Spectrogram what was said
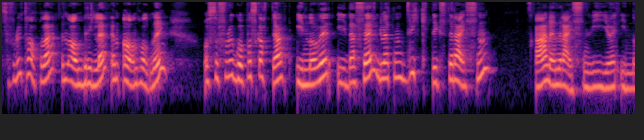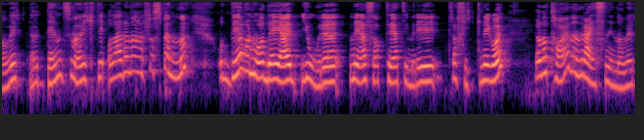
så får du ta på deg en annen brille, en annen holdning. Og så får du gå på skattejakt innover i deg selv. Du vet den viktigste reisen er den reisen vi gjør innover. Det er jo den som er viktig. Og det er den er så spennende. Og det var noe av det jeg gjorde når jeg satt tre timer i trafikken i går. Ja, da tar jeg den reisen innover.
